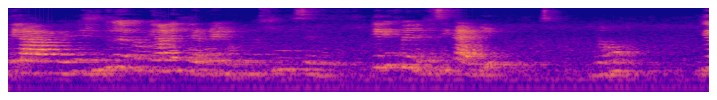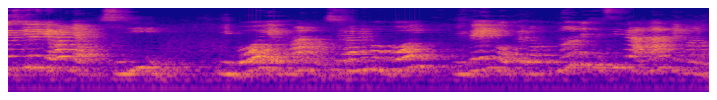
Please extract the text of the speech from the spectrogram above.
el título de propiedad del terreno. Imagínense, ¿qué me necesita allí? No. ¿Dios quiere que vaya? Sí. Y voy, hermanos. Si ahora mismo voy y vengo, pero no necesita a nadie, hermanos.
